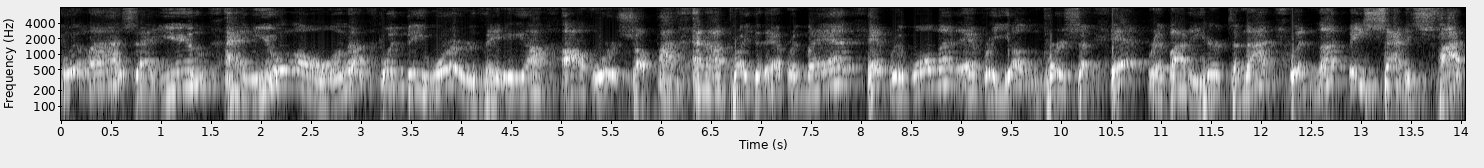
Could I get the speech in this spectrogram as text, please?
realize that you and you alone would be worthy of worship. And I pray that every man, every woman, every young person, everybody here tonight would not be satisfied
